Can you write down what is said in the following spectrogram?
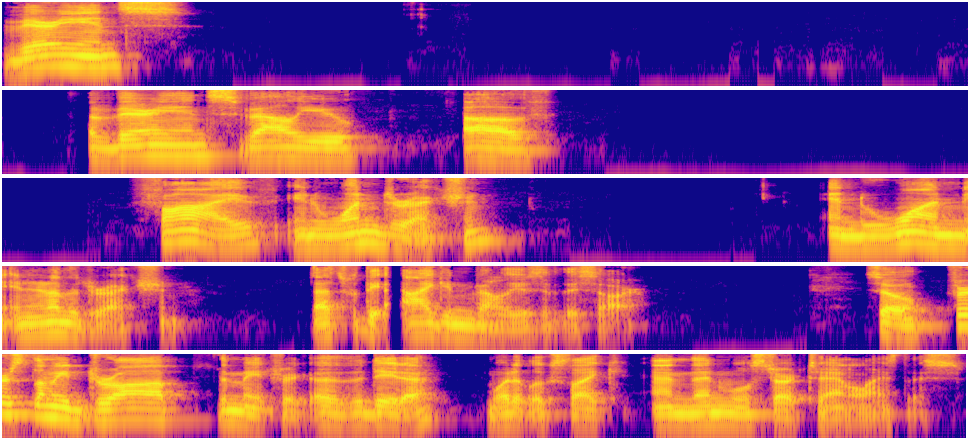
variance a variance value of 5 in one direction and 1 in another direction. That's what the eigenvalues of this are. So first, let me draw up the matrix, uh, the data, what it looks like, and then we'll start to analyze this.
